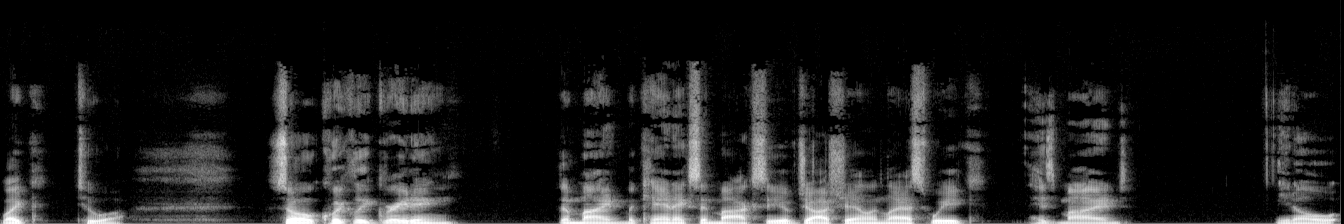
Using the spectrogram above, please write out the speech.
like Tua. So quickly grading the mind mechanics and moxie of Josh Allen last week. His mind, you know,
